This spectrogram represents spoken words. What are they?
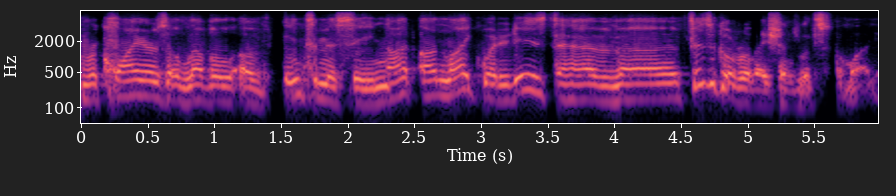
requires a level of intimacy, not unlike what it is to have uh, physical relations with someone.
